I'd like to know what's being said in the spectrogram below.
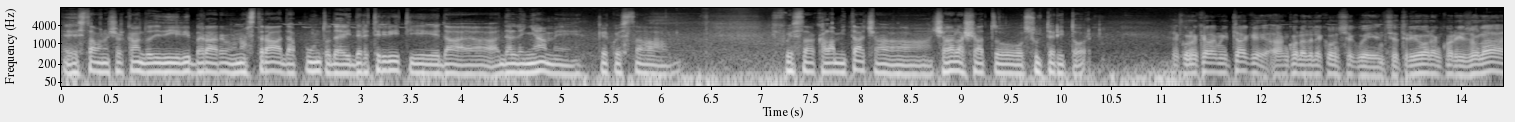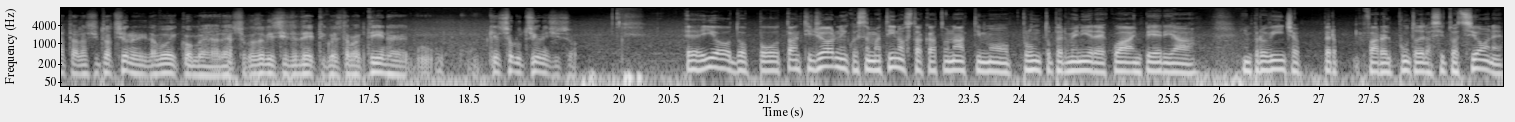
E stavano cercando di liberare una strada appunto dai detriti e da, dal legname che questa, questa calamità ci ha, ci ha lasciato sul territorio. Ecco, una calamità che ha ancora delle conseguenze, Triora ancora isolata, la situazione da voi com'è adesso? Cosa vi siete detti questa mattina? Che soluzioni ci sono? Eh, io dopo tanti giorni questa mattina ho staccato un attimo pronto per venire qua in Peria in provincia per fare il punto della situazione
